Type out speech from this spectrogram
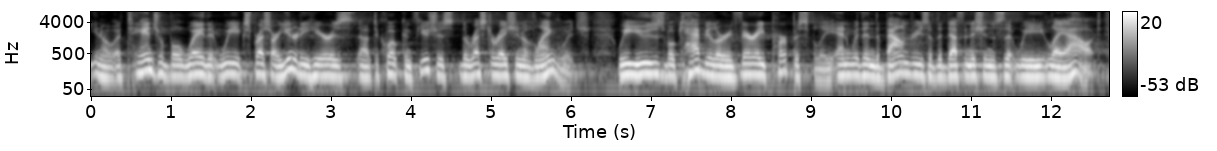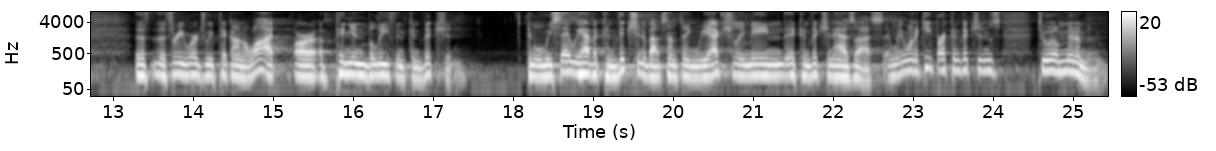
you know, a tangible way that we express our unity here is, uh, to quote Confucius, the restoration of language. We use vocabulary very purposefully and within the boundaries of the definitions that we lay out. The, the three words we pick on a lot are opinion, belief, and conviction. And when we say we have a conviction about something, we actually mean the conviction has us. And we want to keep our convictions to a minimum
